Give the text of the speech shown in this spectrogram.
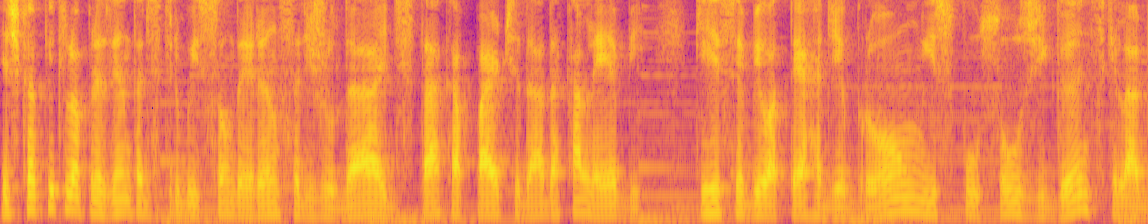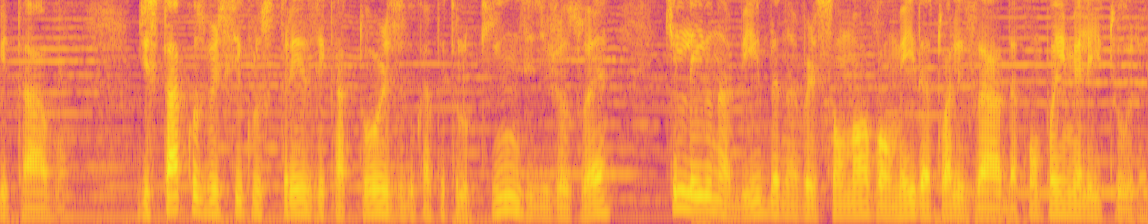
Este capítulo apresenta a distribuição da herança de Judá e destaca a parte dada a Caleb, que recebeu a terra de Hebron e expulsou os gigantes que lá habitavam. Destaca os versículos 13 e 14 do capítulo 15 de Josué, que leio na Bíblia na versão Nova Almeida atualizada. Acompanhe minha leitura.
